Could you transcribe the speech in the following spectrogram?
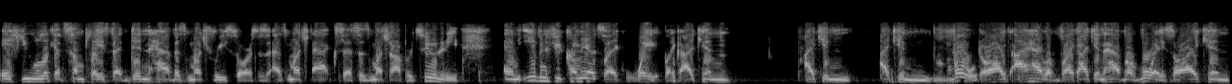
if you look at some place that didn't have as much resources, as much access, as much opportunity, and even if you come here, it's like, wait, like I can I can I can vote or I, I have a like I can have a voice or I can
